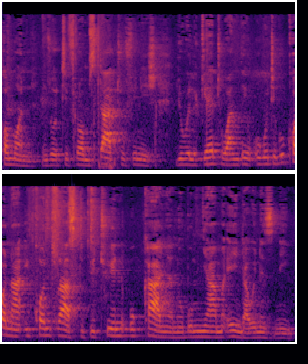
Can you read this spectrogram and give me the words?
common ngizothi from start to finish. You will get one thing ukuthi kukhona icontrast between ukukhanya nobumnyama eindaweni eziningi.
